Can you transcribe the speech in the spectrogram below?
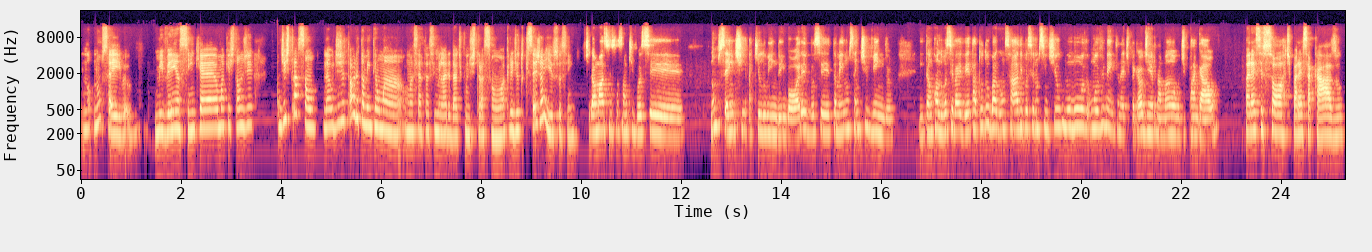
não, não sei, me veem assim que é uma questão de distração, né? O digital ele também tem uma, uma certa similaridade com distração. Eu acredito que seja isso, assim. Te dá uma sensação que você não sente aquilo indo embora e você também não sente vindo. Então, quando você vai ver, tá tudo bagunçado e você não sentiu o um movimento, né? De pegar o dinheiro na mão, de pagar. Parece sorte, parece acaso.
